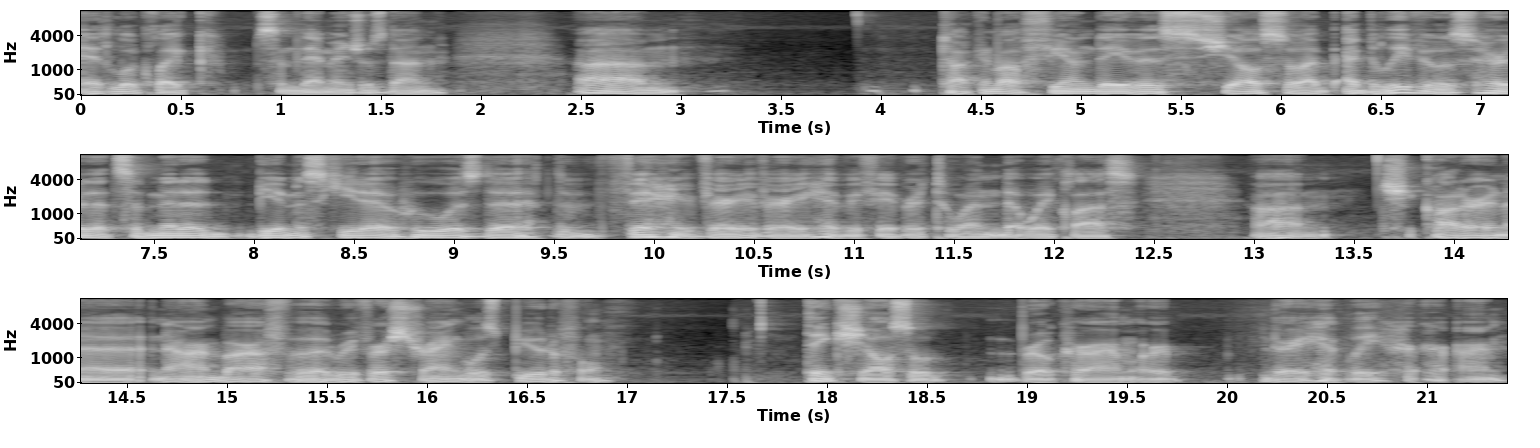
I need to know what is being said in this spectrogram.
it looked like some damage was done. Um, talking about Ffion Davies, she also, I, I believe it was her that submitted Bia Mesquita, who was the, the very, very, very heavy favorite to win that weight class. Um, she caught her in a, an armbar off of a reverse triangle. It was beautiful. I think she also broke her arm or very heavily hurt her arm.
